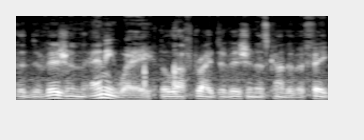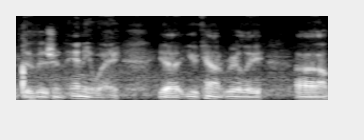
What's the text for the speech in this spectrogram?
the division anyway, the left right division is kind of a fake division anyway. Yeah, you can't really. Uh,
